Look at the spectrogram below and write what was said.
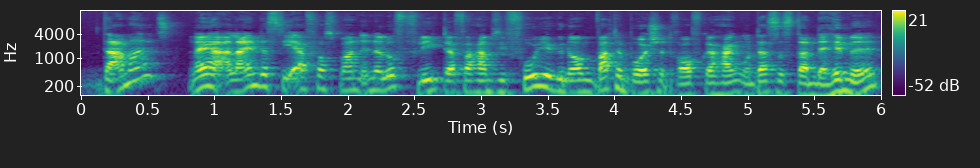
damals, naja, allein, dass die Air Force One in der Luft fliegt, dafür haben sie Folie genommen, Wattebäusche draufgehangen und das ist dann der Himmel.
